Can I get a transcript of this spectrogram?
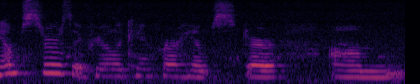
hamsters, if you're looking for a hamster, um,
